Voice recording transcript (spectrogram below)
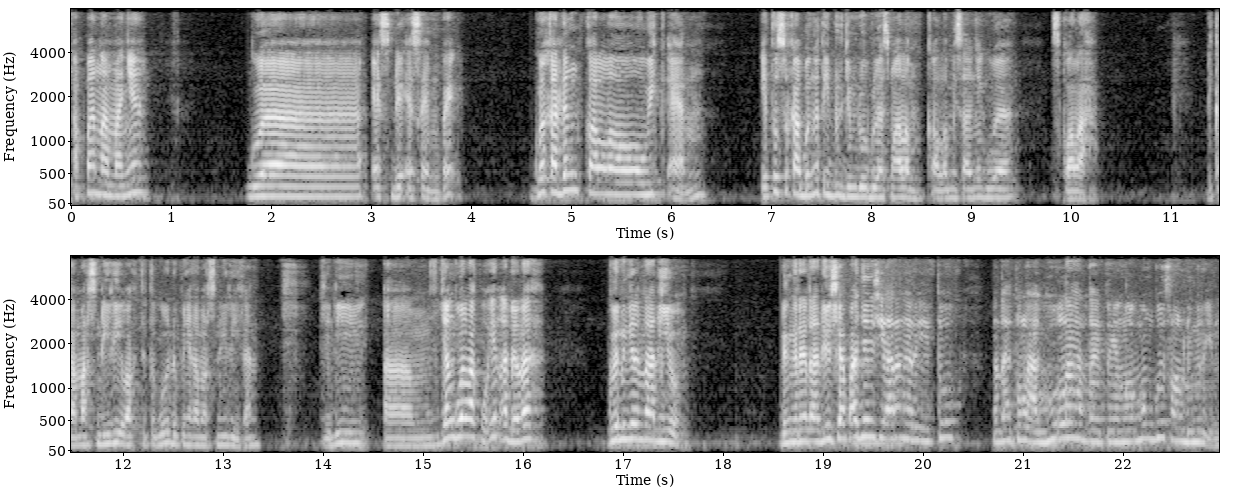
apa namanya gue SD SMP gue kadang kalau weekend itu suka banget tidur jam 12 malam kalau misalnya gue sekolah. Di kamar sendiri waktu itu gue udah punya kamar sendiri kan. Jadi um, yang gue lakuin adalah gue dengerin radio. Dengerin radio siapa aja yang siaran hari itu? Entah itu lagu lah entah itu yang ngomong gue selalu dengerin.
